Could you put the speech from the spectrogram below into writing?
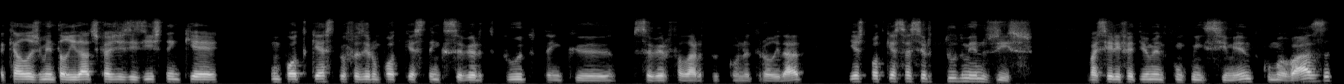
aquelas mentalidades que às vezes existem, que é um podcast, para fazer um podcast tem que saber de tudo, tem que saber falar tudo com naturalidade, e este podcast vai ser tudo menos isso. Vai ser efetivamente com conhecimento, com uma base,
